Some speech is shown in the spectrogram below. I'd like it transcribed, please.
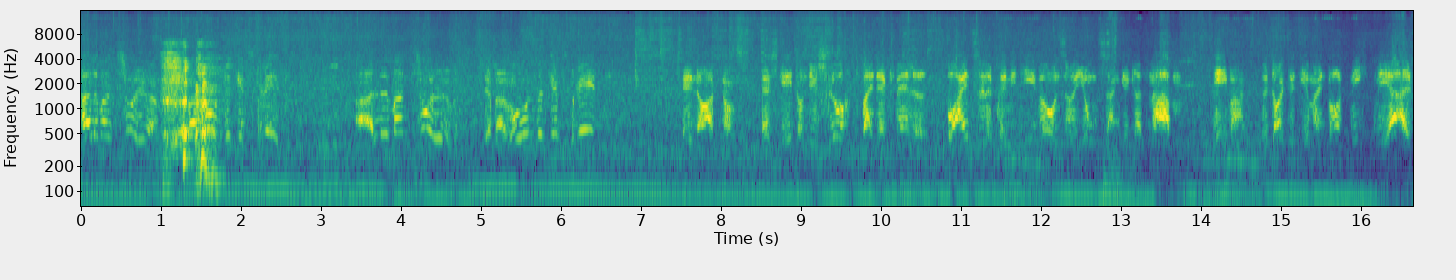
Alle Mann zuhören. Der Baron wird jetzt reden. Alle Mann zuhören. Der Baron wird jetzt reden. In Ordnung. Es geht um die Schlucht bei der Quelle, wo einzelne Primitive unsere Jungs angegriffen haben. Ivan, bedeutet dir mein Wort nicht mehr als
